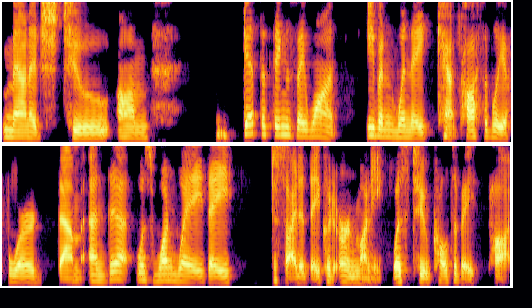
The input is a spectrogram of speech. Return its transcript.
manage to um, get the things they want, even when they can't possibly afford them. And that was one way they decided they could earn money was to cultivate pot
